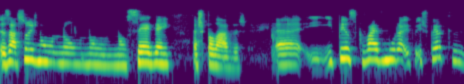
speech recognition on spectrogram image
as ações não, não, não, não seguem as palavras. E, e, penso que vai demorar, espero que,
